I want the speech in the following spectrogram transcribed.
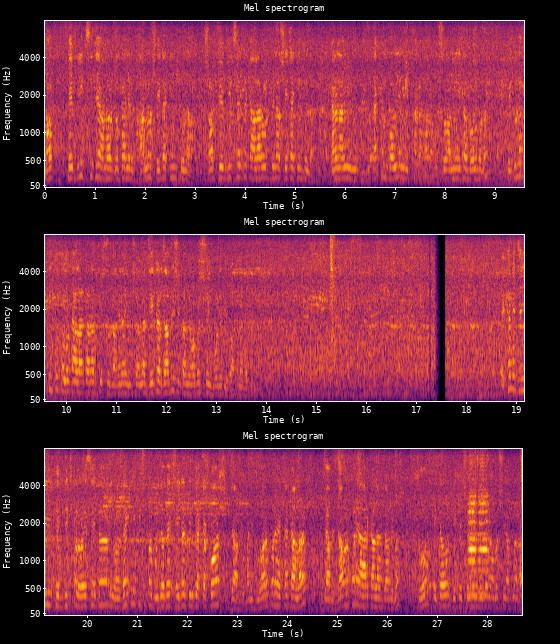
সব ফেব্রিক্স যে আমার দোকানের ভালো, সেটা কিন্তু না। সব ফেব্রিক্সের যে কালার উঠবে না, সেটা কিন্তু না। কারণ আমি এখন বললে মিথ্যা কথা হবে। সো আমি এটা বলব না। এগুলোর কিন্তু কোনো কালার টালার কিছু যাবে না ইনশাল্লাহ যেটার যাবে, সেটা আমি অবশ্যই বলে দিব আপনাদেরকে এখানে যেই ফেব্রিক্সটা রয়েছে, এটা দেখলে কিছুটা বোঝা যায়। এটা কিন্তু একটা কষ যাবে। মানে ধোয়ার পরে একটা কালার যাবে। যাওয়ার পরে আর কালার যাবে না। তো এটাও দেখে শুনে নেবেন অবশ্যই আপনারা।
